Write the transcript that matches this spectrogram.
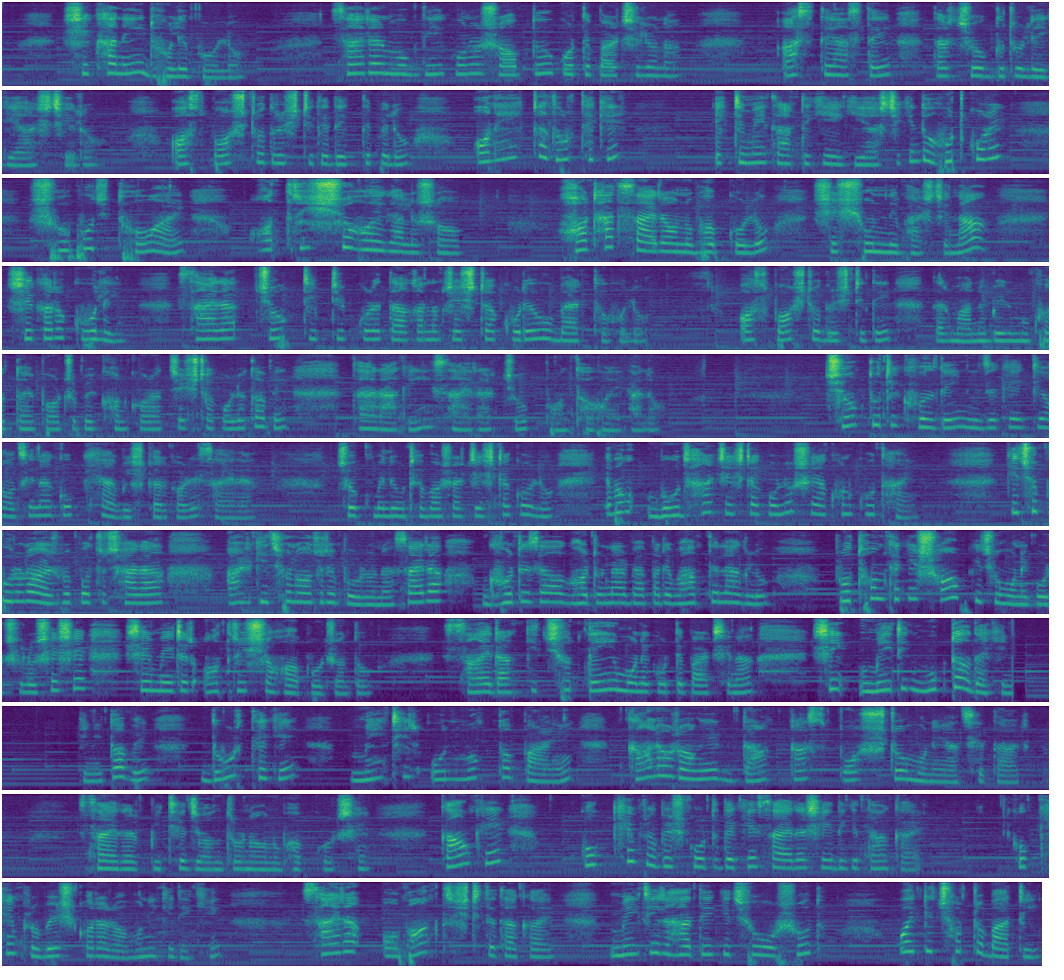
সেখানেই ঢলে পড়ল। সায়রার মুখ দিয়ে কোনো শব্দও করতে পারছিল না। আস্তে আস্তে তার চোখ দুটো লেগে আসছিল। অস্পষ্ট দৃষ্টিতে দেখতে পেল অনেকটা দূর থেকে একটি মেয়ে তার দিকে এগিয়ে আসছে। কিন্তু হুট করে সবুজ ধোঁয়ায় অদৃশ্য হয়ে গেল সব। হঠাৎ সায়রা অনুভব করল, সে শূন্যে ভাসছে। না, সে কারও কোলে। সায়রা চোখ টিপটিপ করে তাকানোর চেষ্টা করেও ব্যর্থ হলো। অস্পষ্ট দৃষ্টিতে তার মানবীর মুখোদ্দয় পর্যবেক্ষণ করার চেষ্টা করল, তবে তার আগেই সায়রার চোখ বন্ধ হয়ে গেল। চোখ দুটি খুলতেই নিজেকে একটি অচেনা কক্ষে আবিষ্কার করে সায়রা। চোখ মেলে উঠে বসার চেষ্টা করল এবং বোঝার চেষ্টা করল সে এখন কোথায়। কিছু পুরনো আসবাবপত্র ছাড়া আর কিছু নজরে পড়ল না। সায়রা ঘটে যাওয়া ঘটনার ব্যাপারে ভাবতে লাগল। প্রথম থেকে সব কিছু মনে করছিল, শেষে সেই মেয়েটার অদৃশ্য হওয়া পর্যন্ত। সায়রা কিছুতেই মনে করতে পারছে না, সেই মেয়েটির মুখটাও দেখেনি। দেখেনি। তবে দূর থেকে মেয়েটির উন্মুক্ত পায়ে কালো রঙের দাগটা স্পষ্ট মনে আছে তার। সায়রার পিঠে যন্ত্রণা অনুভব করছে। কাউকে কক্ষে প্রবেশ করতে দেখে সায়রা সেই দিকে তাকায়। কক্ষে প্রবেশ করা রমণীকে দেখে সায়রা অবাক দৃষ্টিতে তাকায়। মেয়েটির হাতে কিছু ওষুধ ও একটি ছোট্ট বাটি।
